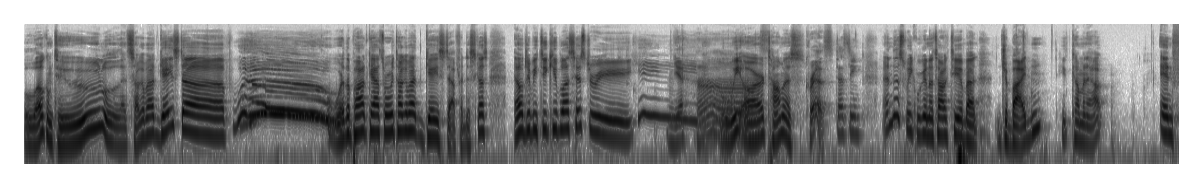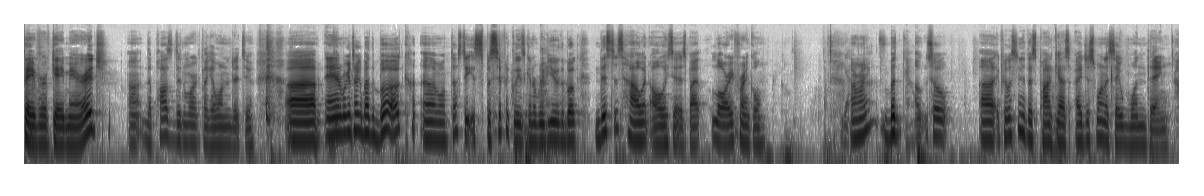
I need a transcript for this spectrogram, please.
Welcome to Let's Talk About Gay Stuff. Woohoo! We're the podcast where we talk about gay stuff and discuss LGBTQ plus history. Yay! Yeah. We are Thomas. Chris. Testing. And this week we're going to talk to you about Joe Biden. He's coming out in favor of gay marriage. Uh, the pause didn't work like I wanted it to. Uh, and we're going to talk about the book. Uh, well, Dusty specifically is going to review the book This Is How It Always Is by Laurie Frankel. All right. But oh, so uh, if you're listening to this podcast, I just want to say one thing.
